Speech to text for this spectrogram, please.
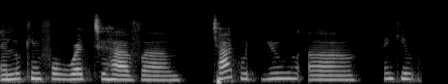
and looking forward to have um, chat with you. Uh, thank you.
